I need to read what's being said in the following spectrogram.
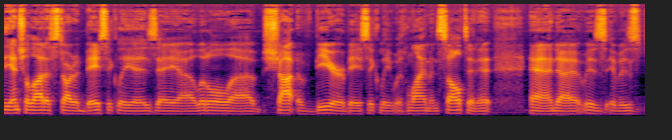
the enchilada started basically as a uh, little uh, shot of beer, basically with lime and salt in it, and uh, it was it was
